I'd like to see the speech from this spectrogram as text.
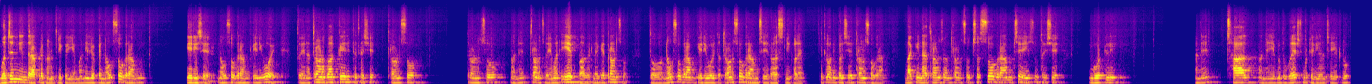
વજનની અંદર આપણે ગણતરી કરીએ. માની લો કે નવસો ગ્રામ કેરી છે. નવસો ગ્રામ કેરી હોય તો એના ત્રણ ભાગ કઈ રીતે થશે? ત્રણસો ત્રણસો અને ત્રણસો. એમાંથી એક ભાગ એટલે કે ત્રણસો. તો નવસો ગ્રામ કેરી હોય તો ત્રણસો ગ્રામ છે રસ નીકળે. કેટલો નીકળશે ત્રણસો ગ્રામ. બાકીના ત્રણસો ત્રણસો છસો ગ્રામ છે, એ શું થશે? ગોટલી અને છાલ અને એ બધું વેસ્ટ મટીરિયલ છે, એટલું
